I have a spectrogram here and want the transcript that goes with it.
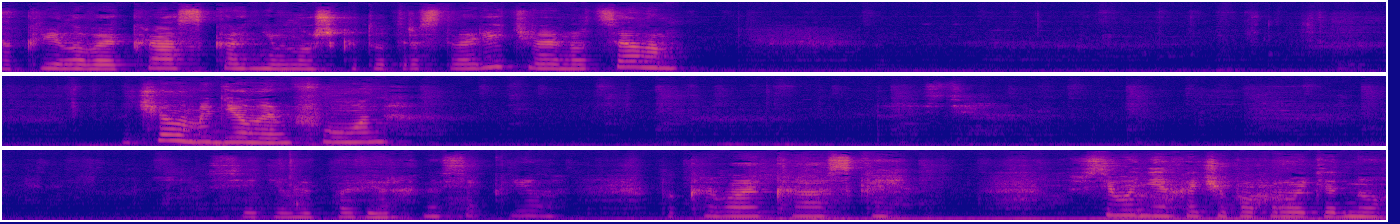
акриловая краска, немножко тут растворителя, но в целом сначала мы делаем фон. Все делаю поверхность акрила, покрываю краской. Сегодня я хочу попробовать одну,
